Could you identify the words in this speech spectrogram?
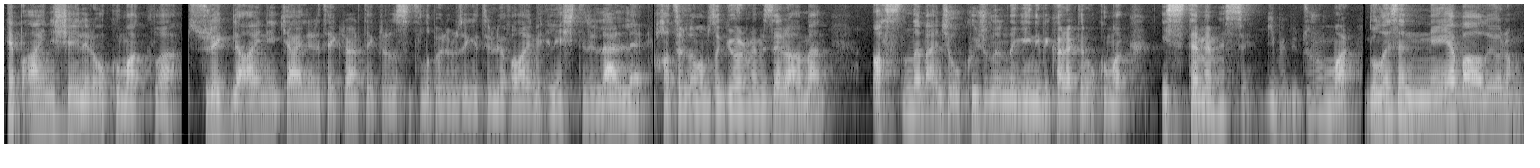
hep aynı şeyleri okumakla, sürekli aynı hikayeleri tekrar tekrar ısıtılıp önümüze getiriliyor falan gibi eleştirilerle hatırlamamıza, görmemize rağmen aslında bence okuyucuların da yeni bir karakter okumak istememesi gibi bir durum var. Dolayısıyla neye bağlıyorum?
